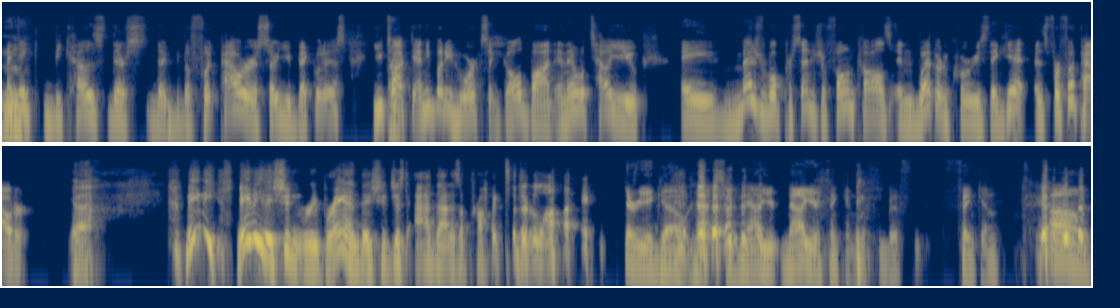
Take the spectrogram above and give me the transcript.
I Mm. think because there's the the foot powder is so ubiquitous. You talk Right. to anybody who works at Gold Bond, and they will tell you a measurable percentage of phone calls and web inquiries they get is for foot powder. Yeah. Maybe maybe they shouldn't rebrand. They should just add that as a product to their line. There you go. Now, see, now you're now you're thinking with, with thinking. Um,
